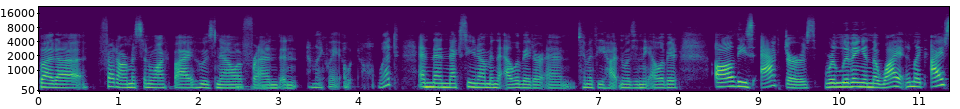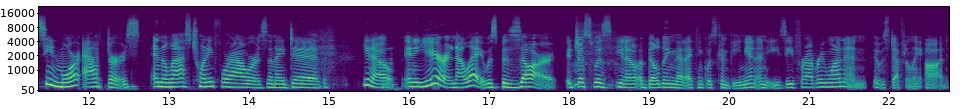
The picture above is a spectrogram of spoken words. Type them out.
But uh, Fred Armisen walked by, who's now a friend, and I'm like, wait, oh, what? And then next thing you know, I'm in the elevator, and Timothy Hutton was in the elevator. All these actors were living in the Wyatt. I'm like, I've seen more actors in the last 24 hours than I did you know, in a year in LA. It was bizarre. It just was, you know, a building that I think was convenient and easy for everyone. And it was definitely odd.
